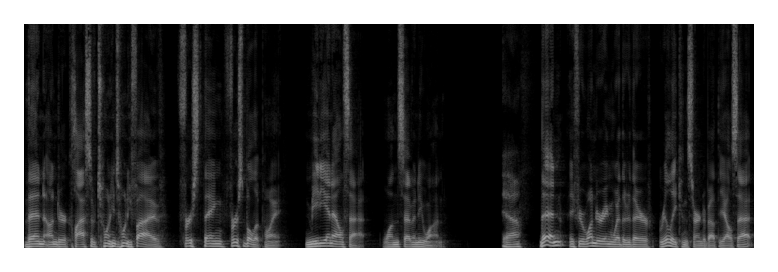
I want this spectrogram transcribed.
Then under class of 2025, first thing, first bullet point, median LSAT 171. Yeah. Then, if you're wondering whether they're really concerned about the LSAT,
